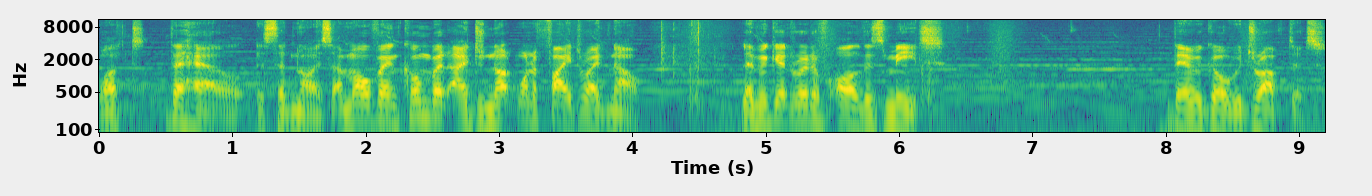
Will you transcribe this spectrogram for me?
What the hell is that noise? I'm over encumbered. I do not want to fight right now. Let me get rid of all this meat. There we go, we dropped it.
